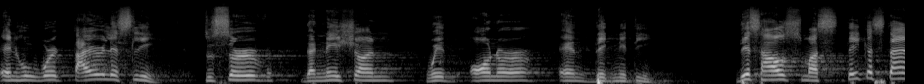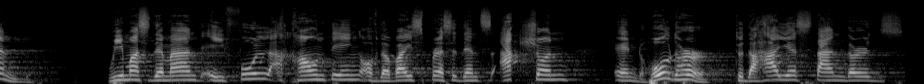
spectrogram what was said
and who work tirelessly to serve the nation with honor and dignity. This House must take a stand. We must demand a full accounting of the Vice President's action and hold her to the highest standards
